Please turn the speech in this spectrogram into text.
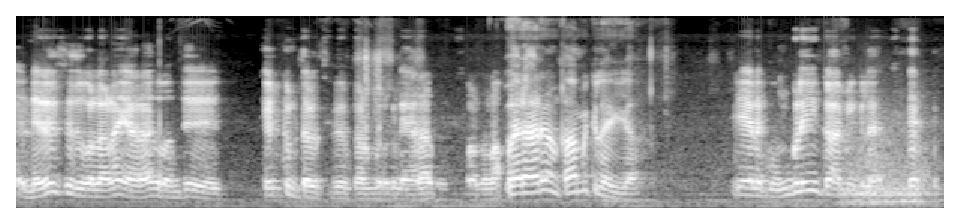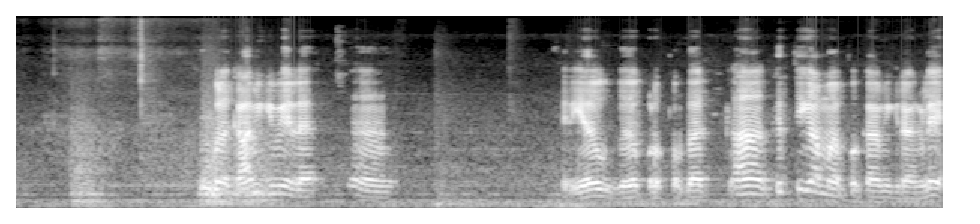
நிறைவு செய்து கொள்ளலாம் யாராவது வந்து கேட்கும் தளத்தில் இருக்க நண்பர்கள் யாராவது சொல்லலாம். வேற யாரும் காமிக்கல ஐயா? எனக்கு உங்களையும் காமிக்கல. உங்களை காமிக்கவே இல்லை. சரி ஏதோ ஏதோ குழப்பம். தான் கிருத்திகாமா இப்போ காமிக்கிறாங்களே.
